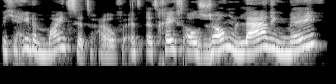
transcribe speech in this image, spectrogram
met je hele mindset erover. Het, het geeft al zo'n lading mee,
